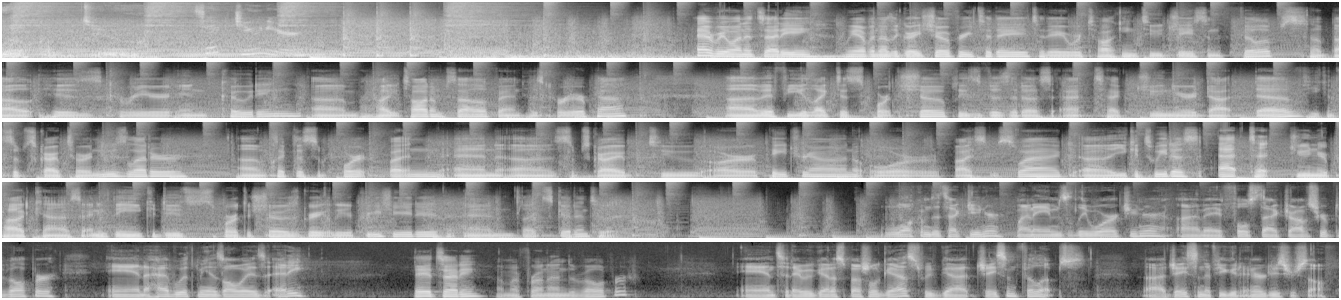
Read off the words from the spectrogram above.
Welcome to Tech Junior. Hey everyone, it's Eddie. We have another great show for you today. Today we're talking to Jason Phillips about his career in coding, um, how he taught himself, and his career path. Uh, if you'd like to support the show, please visit us at techjunior.dev. You can subscribe to our newsletter, um, click the support button, and uh, subscribe to our Patreon or buy some swag. Uh, you can tweet us at Tech Junior Podcast. Anything you could do to support the show is greatly appreciated. And let's get into it. Welcome to Tech Junior. My name is Lee Warwick Jr. I'm a full stack JavaScript developer, and I have with me, as always, Eddie. Hey, it's Eddie. I'm a front end developer. And today we've got a special guest. We've got Jason Phillips. Uh, Jason, if you could introduce yourself.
